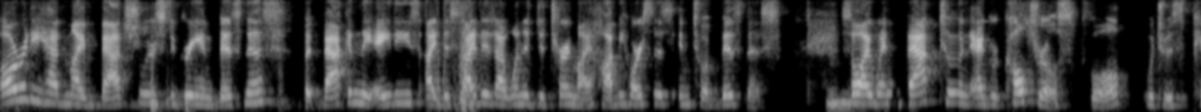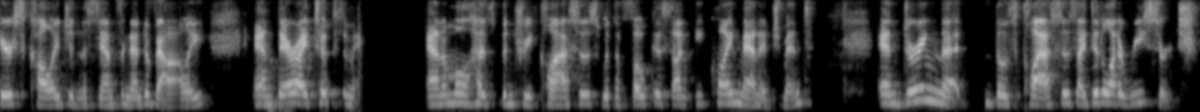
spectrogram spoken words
already had my bachelor's degree in business, but back in the 80s, I decided I wanted to turn my hobby horses into a business. Mm-hmm. So I went back to an agricultural school, which was Pierce College in the San Fernando Valley. And there I took some animal husbandry classes with a focus on equine management. And during that, those classes, I did a lot of research.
